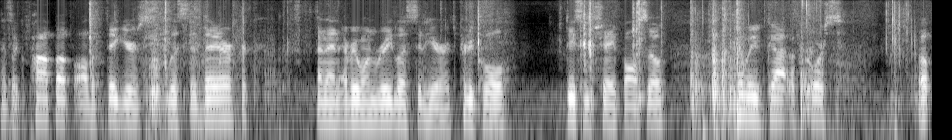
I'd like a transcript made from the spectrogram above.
Has like a pop-up, all the figures listed there. And then everyone relisted here. It's pretty cool. Decent shape also. Then we've got, of course, oh,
